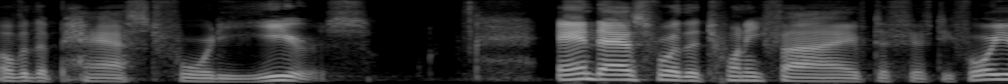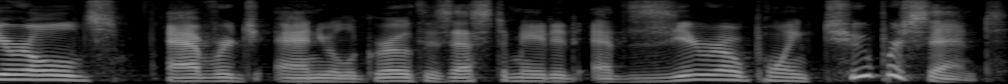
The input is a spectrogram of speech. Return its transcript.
over the past 40 years. And as for the 25 to 54 year olds, average annual growth is estimated at 0.2%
